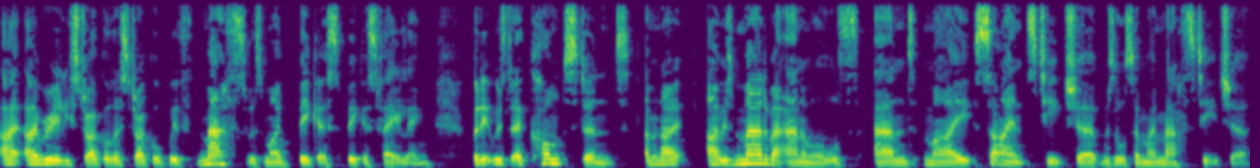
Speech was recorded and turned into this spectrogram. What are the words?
I, I really struggled. I struggled with maths was my biggest, biggest failing, but it was a constant. I mean, I, I was mad about animals, and my science teacher was also my maths teacher,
